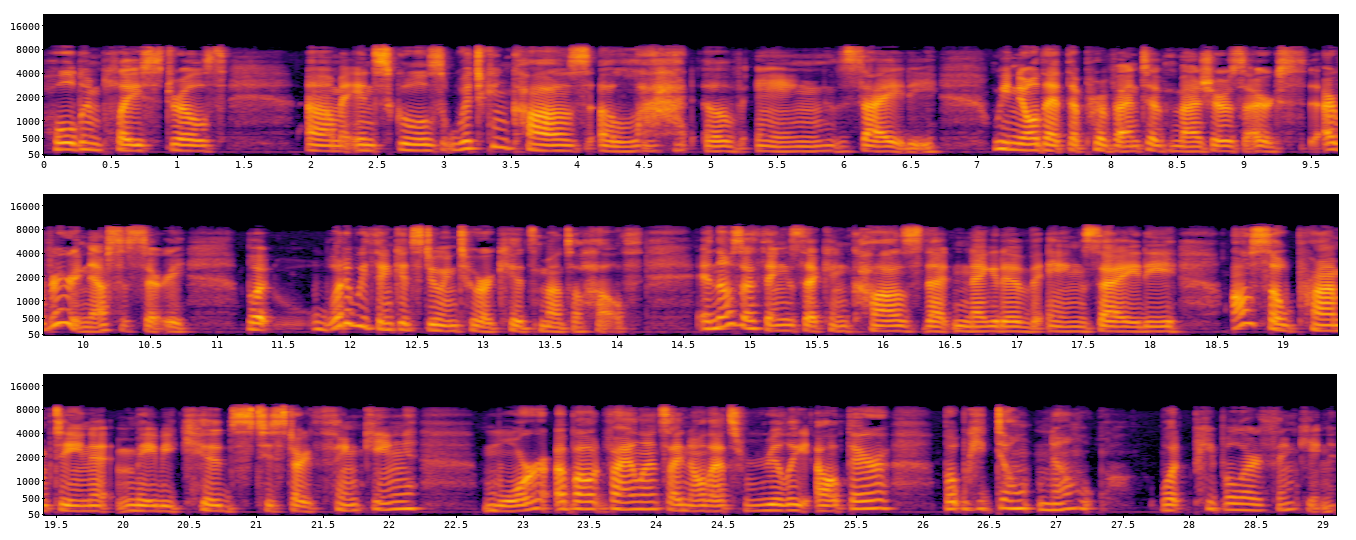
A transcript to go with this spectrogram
hold in place drills um, in schools, which can cause a lot of anxiety. We know that the preventive measures are, are very necessary, but what do we think it's doing to our kids' mental health? And those are things that can cause that negative anxiety, also prompting maybe kids to start thinking more about violence. I know that's really out there, but we don't know what people are thinking.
